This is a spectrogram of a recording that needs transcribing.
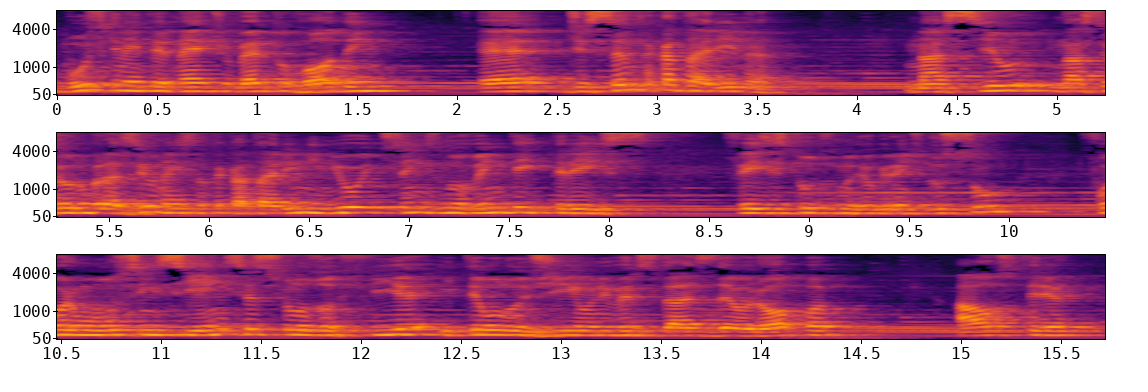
busque na internet. Huberto Roden é de Santa Catarina. Nasceu, nasceu no Brasil, né, em Santa Catarina, em 1893. Fez estudos no Rio Grande do Sul. Formou-se em Ciências, Filosofia e Teologia em universidades da Europa, Áustria,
